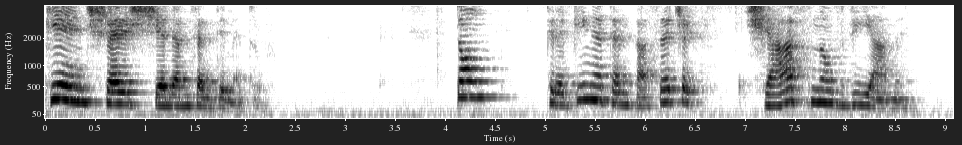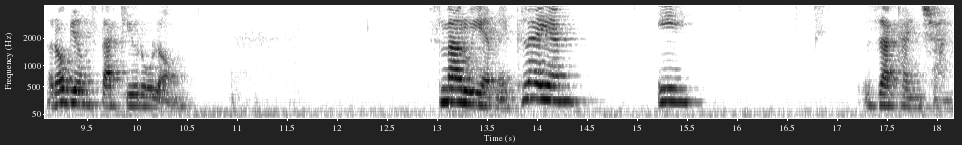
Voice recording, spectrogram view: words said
5, 6, 7 centymetrów. Tą krepinę, ten paseczek ciasno zwijamy, robiąc taki rulon. Smarujemy klejem i zakańczamy.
